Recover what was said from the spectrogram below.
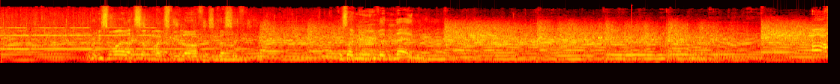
The reason why that song makes me laugh is because because I knew even then ah,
